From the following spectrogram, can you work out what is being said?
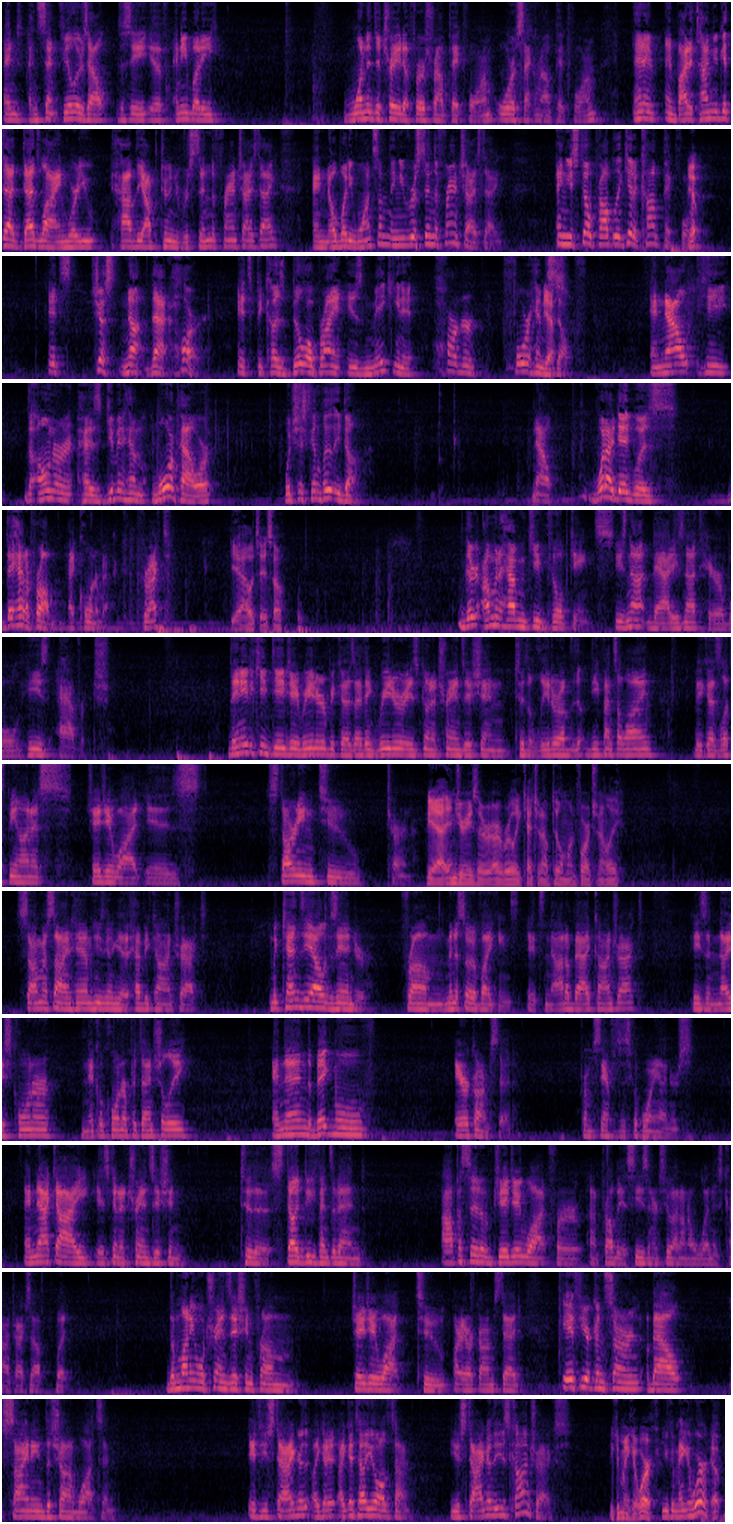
and and sent feelers out to see if anybody wanted to trade a first round pick for him or a second round pick for him. And it, and by the time you get that deadline where you have the opportunity to rescind the franchise tag and nobody wants them, then you rescind the franchise tag. And you still probably get a comp pick for him it's just not that hard. It's because Bill O'Brien is making it harder for himself. And now he the owner has given him more power, which is completely dumb. Now, what I did was they had a problem at cornerback, correct? Yeah, I would say so. They're, I'm going to have him keep Philip Gaines. He's not bad. He's not terrible. He's average. They need to keep DJ Reader because I think Reader is going to transition to the leader of the defensive line. Because let's be honest, JJ Watt is starting to turn. Yeah, injuries are, are really catching up to him, unfortunately. So I'm going to sign him. He's going to get a heavy contract. Mackensie Alexander from the Minnesota Vikings. It's not a bad contract. He's a nice corner, nickel corner potentially. And then the big move, Arik Armstead from San Francisco 49ers. And that guy is going to transition to the stud defensive end, opposite of J.J. Watt for uh, probably a season or two. I don't know when his contract's up, but the money will transition from J.J. Watt to Arik Armstead. If you're concerned about signing Deshaun Watson, if you stagger, like I, I can tell you all the time, you stagger these contracts, You can make it work. you can make it work. Yep.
